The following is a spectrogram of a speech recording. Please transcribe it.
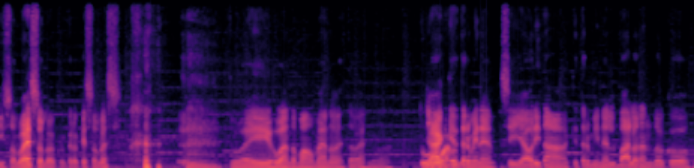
y solo eso, loco. Creo que solo eso. Estuve ahí jugando más o menos esta vez, ¿no? Ya que termine, sí, ya ahorita que termine el Valorant, loco,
